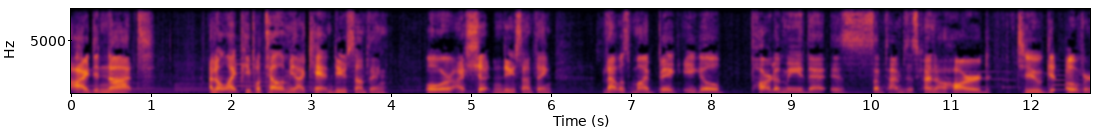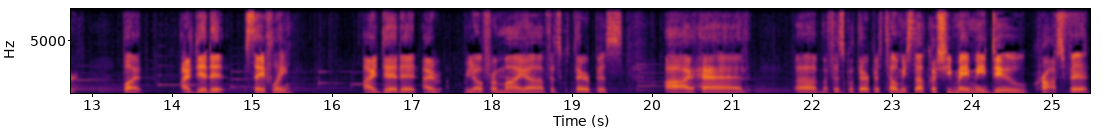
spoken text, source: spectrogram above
I did not, I don't like people telling me I can't do something or I shouldn't do something. That was my big ego part of me that is sometimes it's kind of hard to get over. But I did it safely. I did it, I, you know, from my uh, physical therapist. I had uh, my physical therapist tell me stuff because she made me do CrossFit.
